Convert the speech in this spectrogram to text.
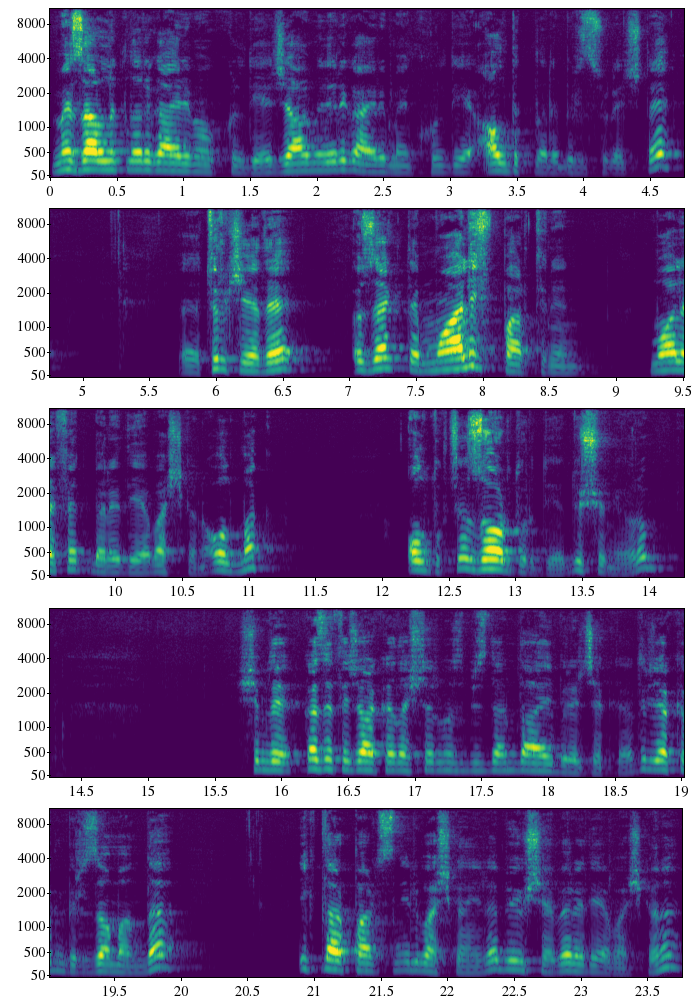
mezarlıkları gayrimenkul diye, camileri gayrimenkul diye aldıkları bir süreçte e, Türkiye'de özellikle muhalif partinin muhalefet belediye başkanı olmak oldukça zordur diye düşünüyorum. Şimdi gazeteci arkadaşlarımız bizden daha iyi bileceklerdir. Yakın bir zamanda İktidar Partisi'nin il başkanıyla Büyükşehir Belediye Başkanı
